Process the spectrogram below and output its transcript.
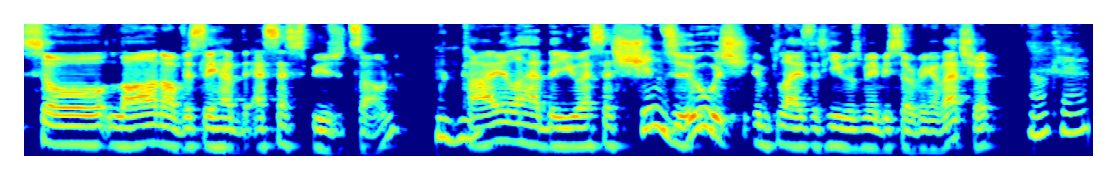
so La'an obviously had the SS Puget Sound. Mhm. Kyle had the USS Shenzhou, which implies that he was maybe serving on that ship. Okay.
